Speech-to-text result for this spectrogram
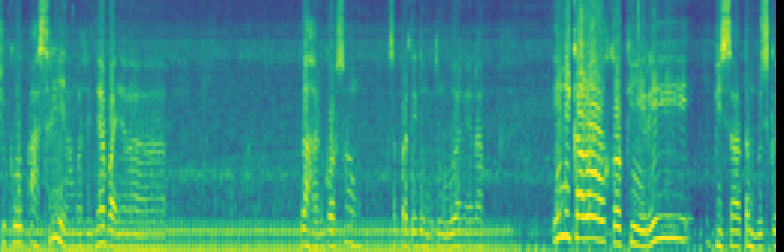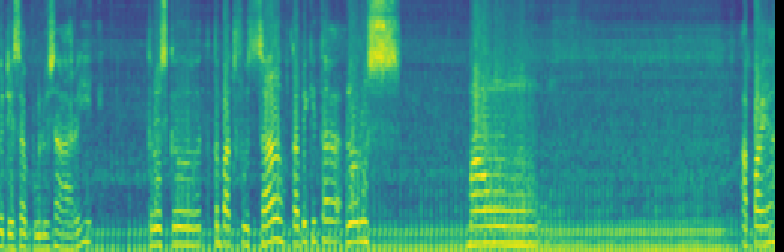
cukup asri ya maksudnya banyak lahan kosong seperti tumbuh-tumbuhan enak. Ini kalau ke kiri bisa tembus ke desa Bulusari terus ke tempat futsal tapi kita lurus mau apa ya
